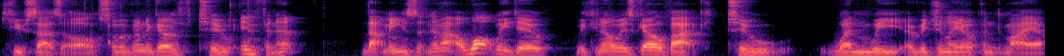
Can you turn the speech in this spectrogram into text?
queue size at all. So we're going to go to infinite. That means that no matter what we do, we can always go back to when we originally opened Maya,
